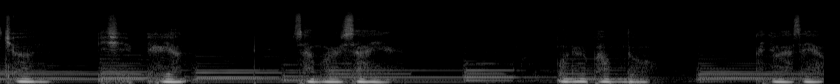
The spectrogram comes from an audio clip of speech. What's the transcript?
2021년 3월 4일 오늘 밤도 안녕하세요.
